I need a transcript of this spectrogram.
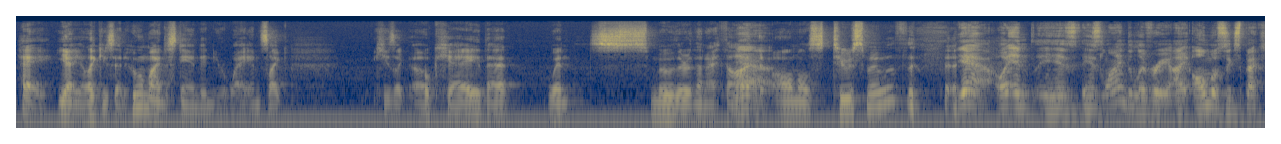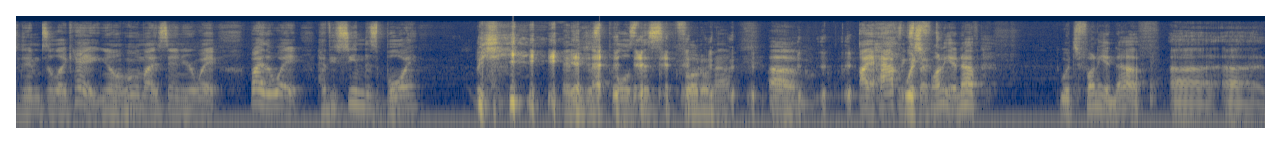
hey, yeah, like you said, who am I to stand in your way? And it's like he's like, okay, that went smoother than I thought, Yeah. almost too smooth. Yeah, and his his line delivery, I almost expected him to like, hey, you know, who am I to stand in your way? By the way, have you seen this boy? And he just pulls this photo out. Um, I have Which, funny enough, which funny enough, uh, uh,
